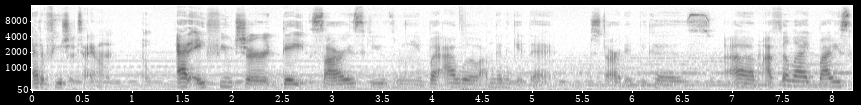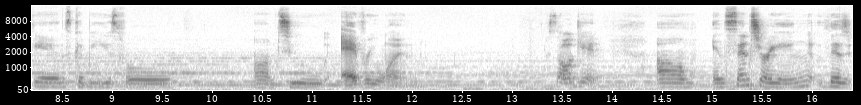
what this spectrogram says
at a future time at a future date sorry excuse me but i will i'm gonna get that started because um, I feel like body scans could be useful um, to everyone. So again, um, in centering, vis-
